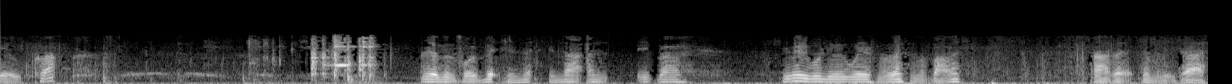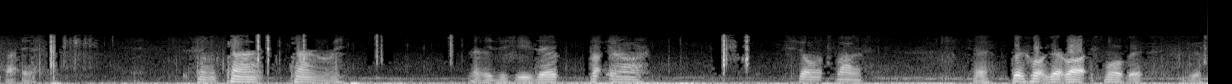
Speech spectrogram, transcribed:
Crap. I for in, that- in that and it uh, you really wonder where's my rest of my barrels. Ah, look, somebody's ass out here. Some can cannery. Let me just use their backyard. So barrels. Yeah, bricks what get right, small bits. Just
